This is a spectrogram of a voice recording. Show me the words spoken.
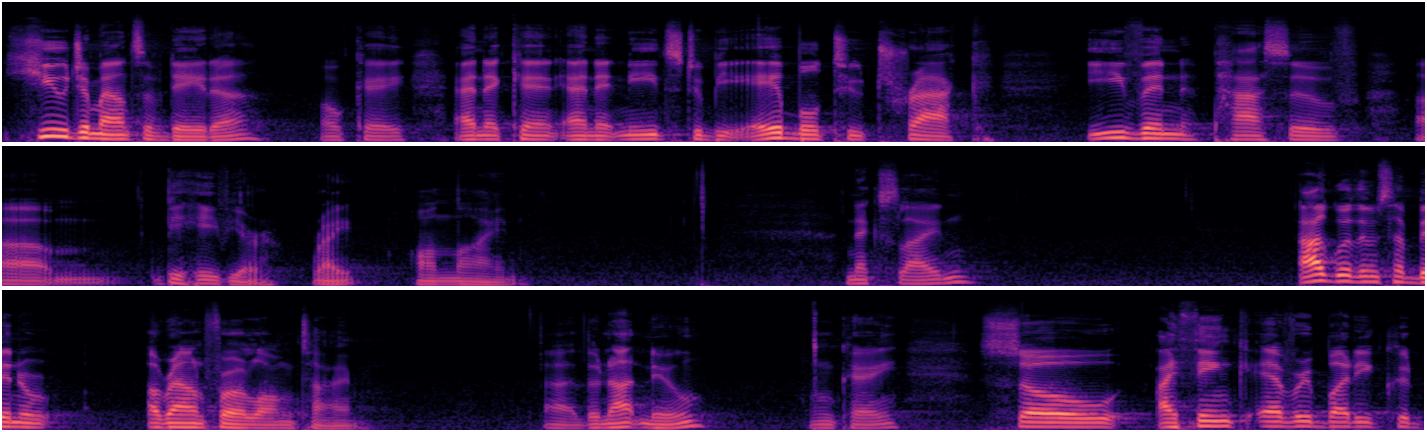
huge amounts of data, okay? And it, can, and it needs to be able to track even passive um, behavior, right, online. Next slide. Algorithms have been around for a long time. Uh, they're not new, okay? So I think everybody could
